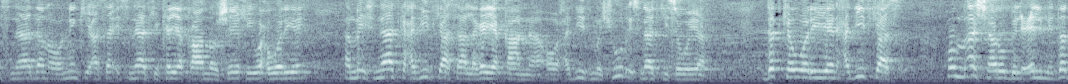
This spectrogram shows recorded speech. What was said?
isnaadan oo ninkii asaa isnaadka ka yaqaano sheekii wax wariyay ama isnaadka xadiidkaasaa laga yaqaanaa oo xadiid mashhuur isnaadkiisa weeyaan. Dadka wariyeen xadiidkaas hum ashharu bilcilmi dad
